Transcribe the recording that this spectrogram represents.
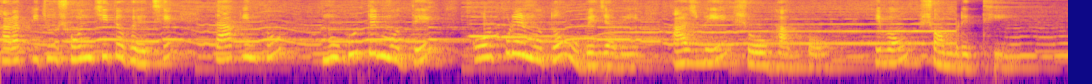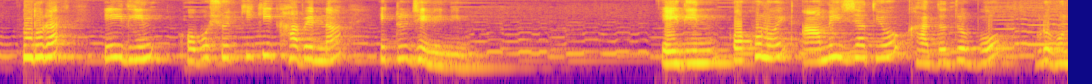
খারাপ কিছু সঞ্চিত হয়েছে, তা কিন্তু মুহূর্তের মধ্যে কর্পূরের মতো উবে যাবে, আসবে সৌভাগ্য এবং সমৃদ্ধি। বন্ধুরা, এই দিন অবশ্যই কি কি খাবেন না একটু জেনে নিন। এই দিন কখনোই আমিষ জাতীয় খাদ্যদ্রব্য গ্রহণ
